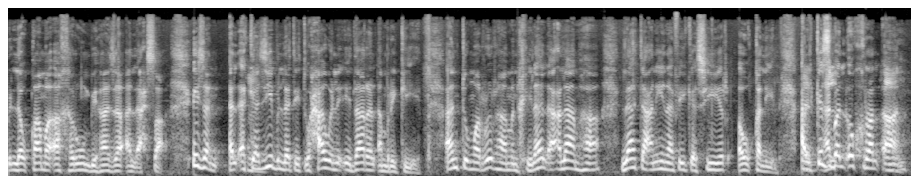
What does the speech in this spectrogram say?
لو قام آخرون بهذا الإحصاء. اذا الأكاذيب التي تحاول الإدارة الأمريكية أن تمررها من خلال إعلامها لا تعنينا في كثير أو قليل. الكذبة الأخرى الآن آه.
